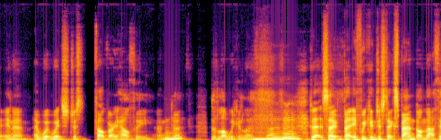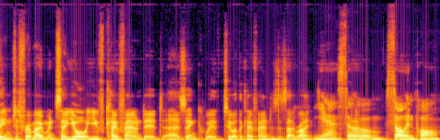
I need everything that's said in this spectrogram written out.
you know, in a which just felt very healthy and. Uh, mm-hmm. Uh, there's a lot we can learn from that. so, but if we can just expand on that theme just for a moment. So, you're you've co-founded uh, Zinc with two other co-founders, is that right? Yeah. So, um, Saul and Paul.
